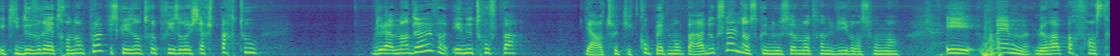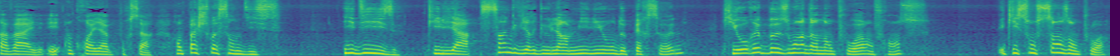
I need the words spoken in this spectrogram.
et qui devraient être en emploi, puisque les entreprises recherchent partout de la main-d'œuvre et ne trouvent pas. Il y a un truc qui est complètement paradoxal dans ce que nous sommes en train de vivre en ce moment. Et même le rapport France Travail est incroyable pour ça. En page 70, ils disent qu'il y a 5,1 millions de personnes qui auraient besoin d'un emploi en France et qui sont sans emploi.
